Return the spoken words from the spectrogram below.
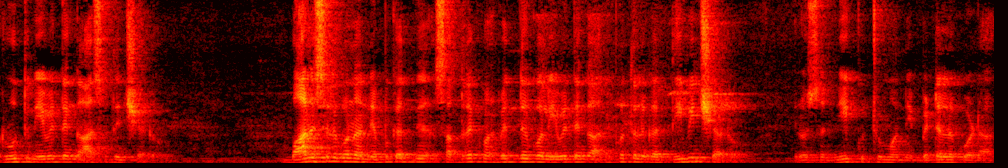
రూతుని ఏ విధంగా ఆస్వాదించాడు? బానిసలుగా ఉన్న నెబ్బక సద్రక్ అభ్యర్థులు ఏ విధంగా అధిపతులుగా దీవించాడో ఈరోజు నీ కుటుంబాన్ని బిడ్డలు కూడా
